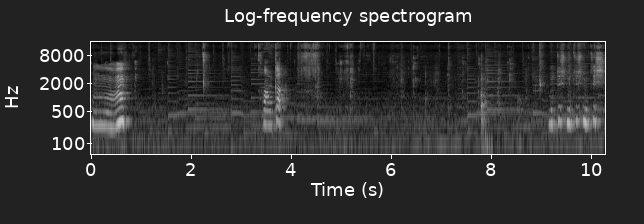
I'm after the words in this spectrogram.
Hmm. Harika. Müthiş müthiş müthiş.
